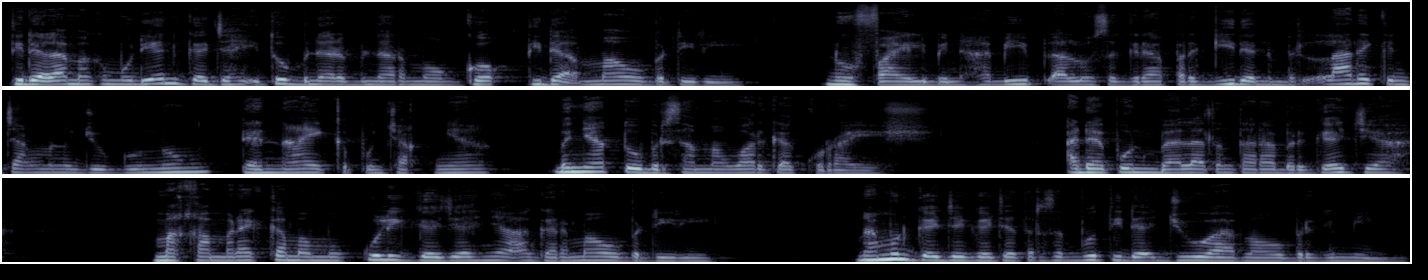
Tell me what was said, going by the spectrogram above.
Tidak lama kemudian gajah itu benar-benar mogok tidak mau berdiri. Nufail bin Habib lalu segera pergi dan berlari kencang menuju gunung dan naik ke puncaknya, menyatu bersama warga Quraisy. Adapun bala tentara bergajah, maka mereka memukuli gajahnya agar mau berdiri. Namun gajah-gajah tersebut tidak jua mau bergeming.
